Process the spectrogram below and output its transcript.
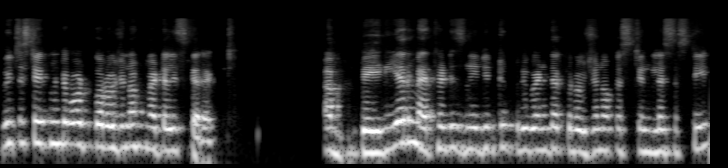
Which statement about corrosion of metal is correct? A barrier method is needed to prevent the corrosion of stainless steel.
